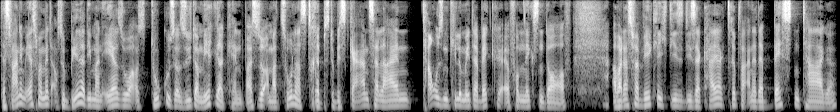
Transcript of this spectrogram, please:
das waren im ersten Moment auch so Bilder, die man eher so aus Dokus aus Südamerika kennt. Weißt du, so Amazonas-Trips, du bist ganz allein, tausend Kilometer weg äh, vom nächsten Dorf. Aber das war wirklich, diese, dieser Kajak-Trip war einer der besten Tage,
